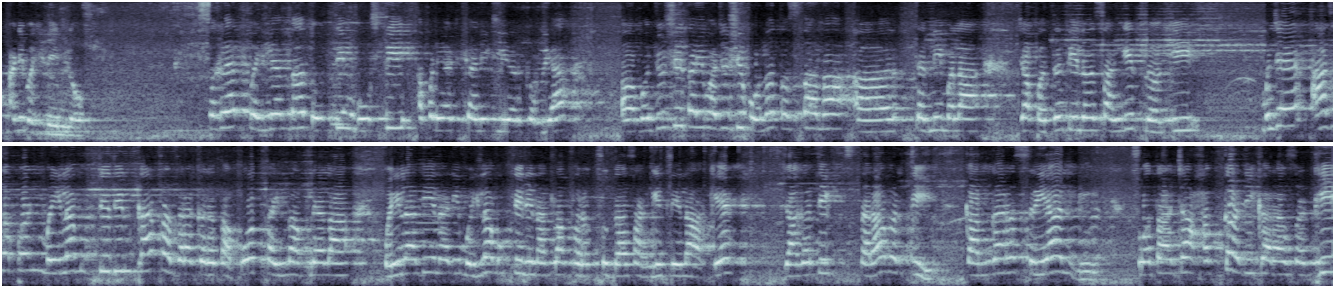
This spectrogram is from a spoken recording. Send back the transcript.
आणि बहिणींनो. सगळ्यात पहिल्यांदा दोन तीन गोष्टी आपण या ठिकाणी क्लिअर करूया. अ, मंजुश्री ताई माझ्याशी बोलत असताना त्यांनी मला ज्या पद्धतीनं सांगितलं की म्हणजे आज आपण महिला मुक्ती दिन का साजरा करत आहोत? ताईनं आपल्याला महिला दिन आणि महिला मुक्ती दिनातला फरक सुद्धा सांगितलेला आहे. जागतिक स्तरावरती कामगार स्त्रियांनी स्वतःच्या हक्क अधिकारासाठी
